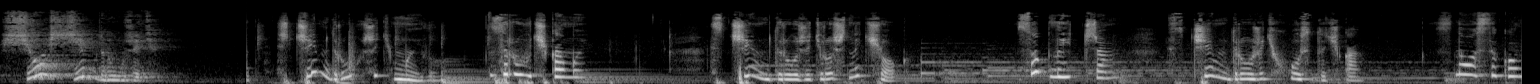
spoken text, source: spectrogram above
що з чим дружить. З чим дружить мило? З ручками. З чим дружить рушничок? З обличчям. З чим дружить хусточка? З носиком.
